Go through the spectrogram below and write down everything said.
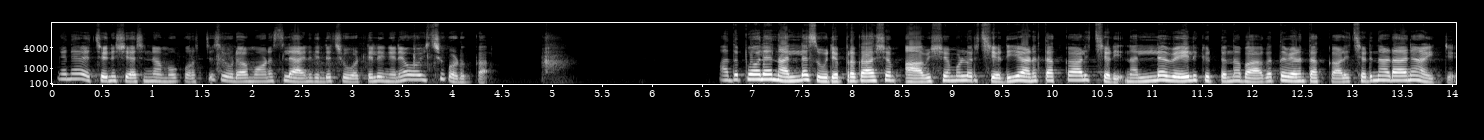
ഇങ്ങനെ വെച്ചതിന് ശേഷം നമുക്ക് കുറച്ച് ചൂടോമോണസ് ലായനി ഇതിന്റെ ചുവട്ടിൽ ഇങ്ങനെ ഒഴിച്ചു കൊടുക്കാം അതുപോലെ നല്ല സൂര്യപ്രകാശം ആവശ്യമുള്ള ഒരു ചെടിയാണ് തക്കാളി ചെടി നല്ല വെയിൽ കിട്ടുന്ന ഭാഗത്ത് വേണം തക്കാളി ചെടി നടാനായിട്ട്.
